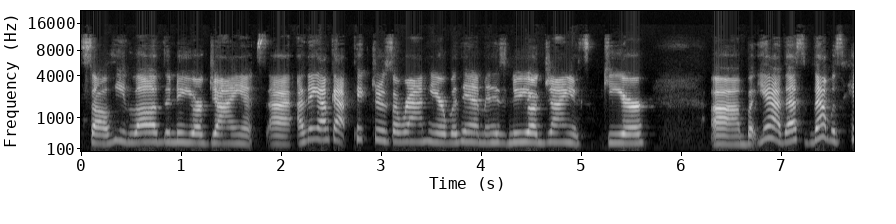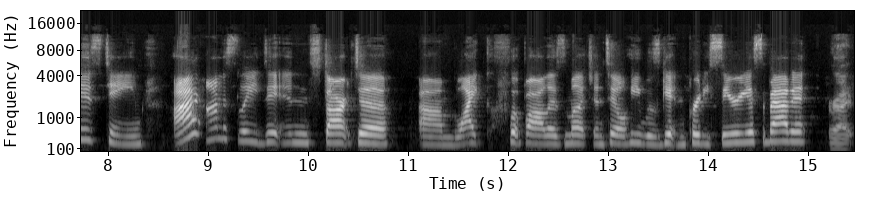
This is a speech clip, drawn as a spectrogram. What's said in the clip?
So he loved the New York Giants. Uh, I think I've got pictures around here with him in his New York Giants gear. Um, but yeah, that's that was his team. I honestly didn't start to um, like football as much until he was getting pretty serious about it. Right.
